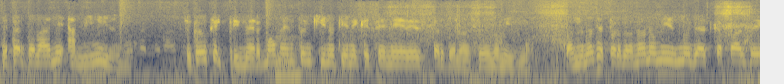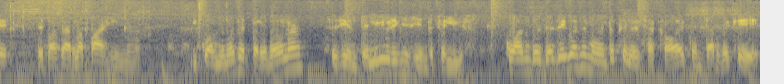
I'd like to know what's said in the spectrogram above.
de perdonarme a mí mismo. Yo creo que el primer momento en que uno tiene que tener es perdonarse a uno mismo. Cuando uno se perdona a uno mismo ya es capaz de, de pasar la página. Y cuando uno se perdona, se siente libre y se siente feliz. Cuando ya llegó ese momento que les acabo de contar de que,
